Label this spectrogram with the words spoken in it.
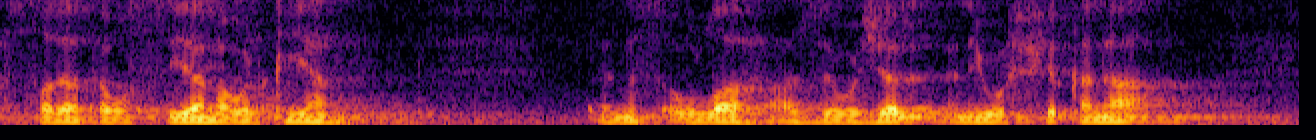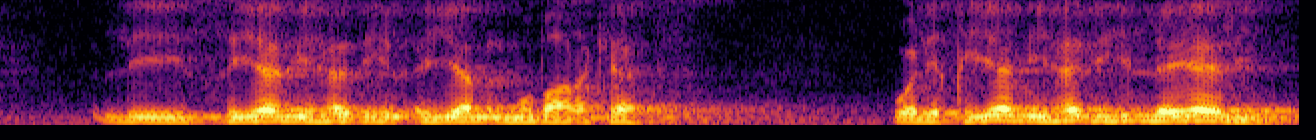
الصلاة والصيام والقيام. نسأل الله عز وجل أن يوفقنا لصيام هذه الأيام المباركات ولقيام هذه الليالي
